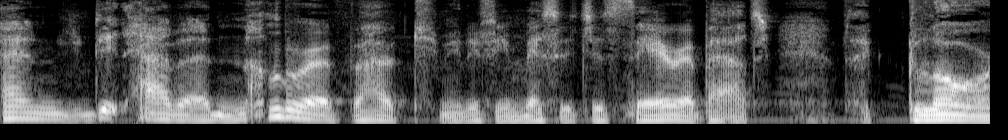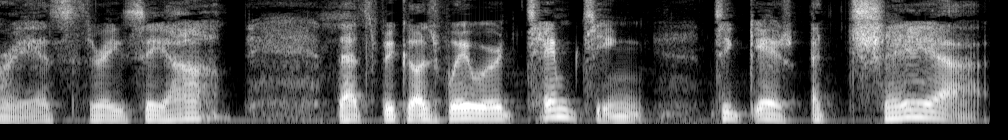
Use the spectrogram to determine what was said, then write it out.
And you did have a number of uh, community messages there about the glorious 3CR. That's because we were attempting to get a chair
